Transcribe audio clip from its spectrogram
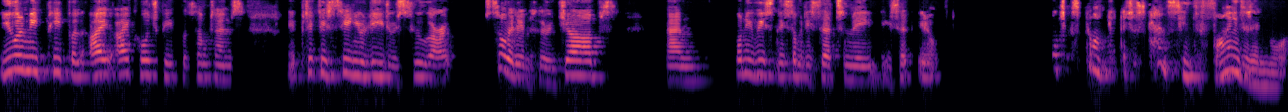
You will meet people, I, I coach people sometimes, particularly senior leaders who are so into their jobs. And only recently somebody said to me, he said, you know, I just don't, I just can't seem to find it anymore.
